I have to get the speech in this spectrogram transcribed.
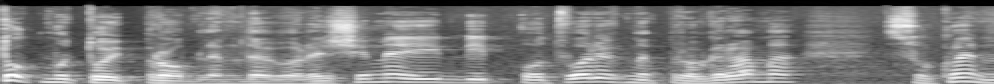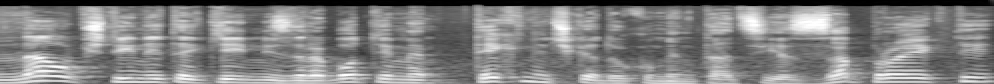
токму тој проблем да го решиме и, и отворивме програма со која на општините ќе им изработиме техничка документација за проекти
